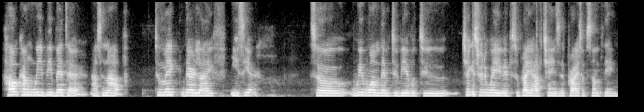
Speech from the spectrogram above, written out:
how can we be better as an app to make their life easier? So we want them to be able to check straight away if a supplier have changed the price of something.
